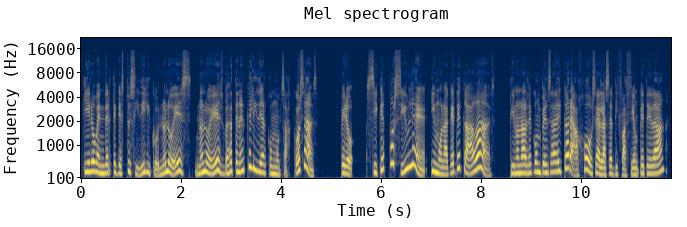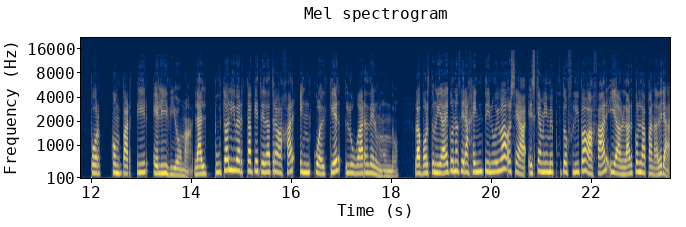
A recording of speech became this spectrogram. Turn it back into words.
quiero venderte que esto es idílico, no lo es, no lo es, vas a tener que lidiar con muchas cosas, pero sí que es posible y mola que te cagas. Tiene una recompensa del carajo, o sea, la satisfacción que te da por compartir el idioma, la puta libertad que te da trabajar en cualquier lugar del mundo. La oportunidad de conocer a gente nueva, o sea, es que a mí me puto flipa bajar y hablar con la panadera,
